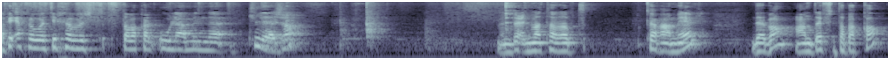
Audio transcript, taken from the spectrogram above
صافي اخواتي خرجت الطبقة الأولى من الثلاجة. من بعد ما طلبت كراميل دابا غنضيف الطبقة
